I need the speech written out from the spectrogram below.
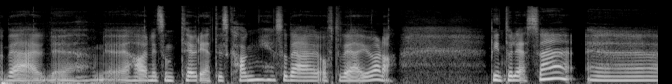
Er, jeg har en litt sånn teoretisk hang, så det er ofte det jeg gjør, da. Begynte å lese, eh,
